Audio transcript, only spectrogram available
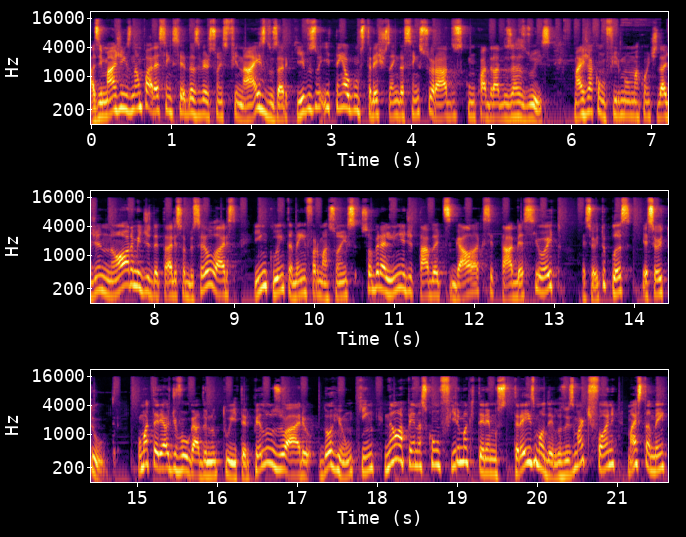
As imagens não parecem ser das versões finais dos arquivos e tem alguns trechos ainda censurados com quadrados azuis, mas já confirmam uma quantidade enorme de detalhes sobre os celulares e incluem também informações sobre a linha de tablets Galaxy Tab S8, S8 Plus e S8 Ultra. O material divulgado no Twitter pelo usuário do Hyun Kim não apenas confirma que teremos três modelos do smartphone, mas também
